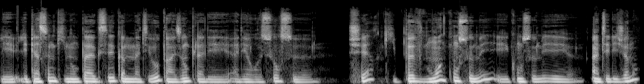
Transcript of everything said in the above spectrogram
les, les, personnes qui n'ont pas accès, comme Mathéo, par exemple, à des, à des ressources euh, chères, qui peuvent moins consommer et consommer euh, intelligemment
